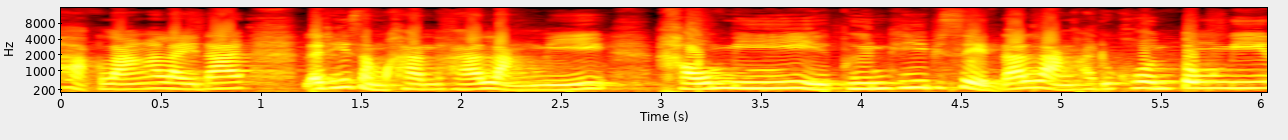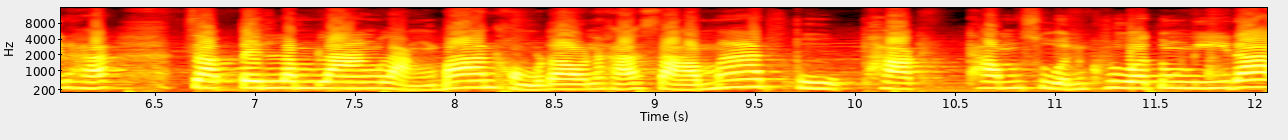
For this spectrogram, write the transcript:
ผักล้างอะไรได้ และที่สำคัญนะคะ หลังนี้เขามีพื้นที่พิเศษด้านหลังค่ะทุกคนตรงนี้นะคะ จะเป็นลำรางหลังบ้านของเรานะคะ สามารถปลูกผักทำสวนครัวตรงนี้ได้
